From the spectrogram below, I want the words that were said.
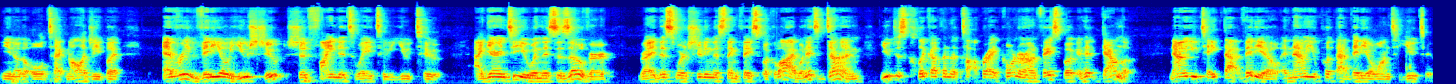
you know, the old technology, but every video you shoot should find its way to YouTube. I guarantee you when this is over, right? This we're shooting this thing Facebook Live. When it's done, you just click up in the top right corner on Facebook and hit download. Now you take that video and now you put that video onto YouTube.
